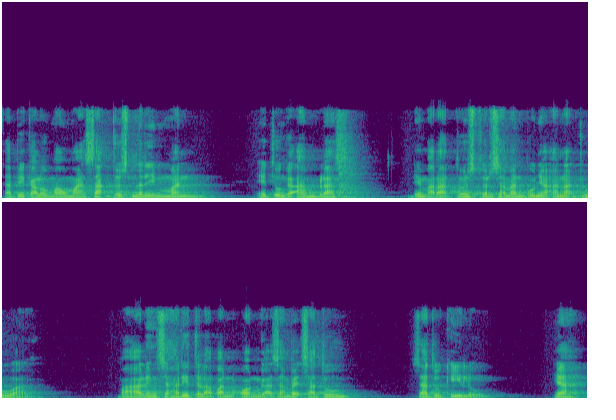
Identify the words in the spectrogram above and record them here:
Tapi kalau mau masak terus neriman, itu enggak amblas. 500 tersaman punya anak dua. Paling sehari 8 on enggak sampai satu, satu kilo. Ya,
